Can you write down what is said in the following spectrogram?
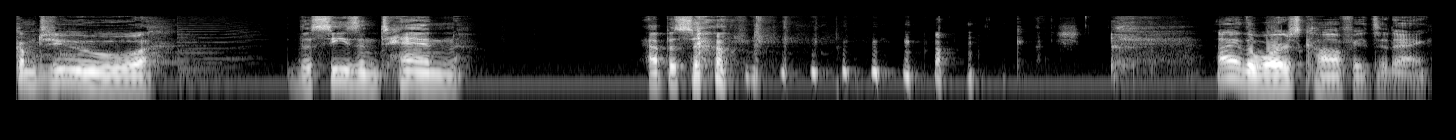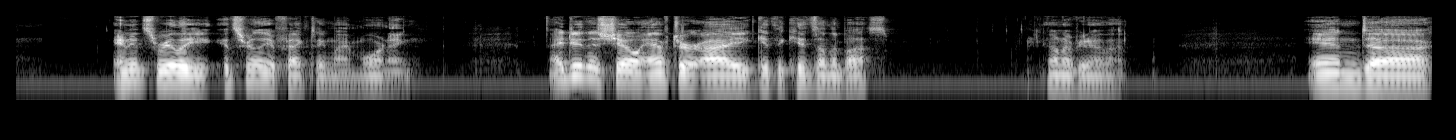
Welcome to the season 10 episode. oh my gosh. I have the worst coffee today. And it's really it's really affecting my morning. I do this show after I get the kids on the bus. I don't know if you know that. And uh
